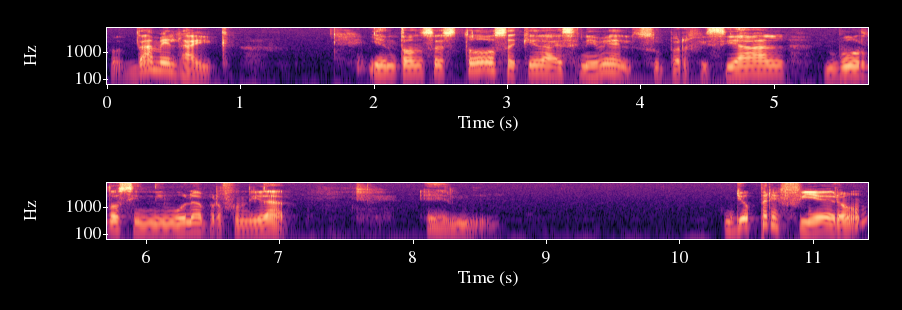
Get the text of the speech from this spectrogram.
Dame like. Y entonces todo se queda a ese nivel, superficial, burdo, sin ninguna profundidad. Em, yo prefiero,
